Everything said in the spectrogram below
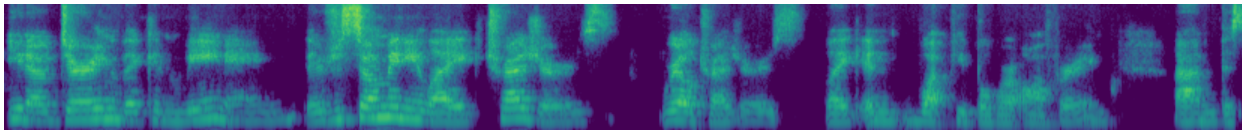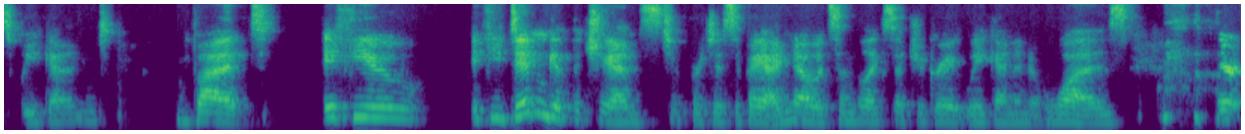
you know, during the convening. There's just so many like treasures, real treasures, like in what people were offering um, this weekend. But if you, if you didn't get the chance to participate, I know it sounded like such a great weekend and it was, there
